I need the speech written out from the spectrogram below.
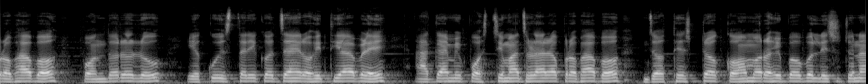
ପ୍ରଭାବ ପନ୍ଦରରୁ ଏକୋଇଶ ତାରିଖ ଯାଏଁ ରହିଥିବା ବେଳେ ଆଗାମୀ ପଶ୍ଚିମା ଝଡ଼ର ପ୍ରଭାବ ଯଥେଷ୍ଟ କମ୍ ରହିବ ବୋଲି ସୂଚନା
